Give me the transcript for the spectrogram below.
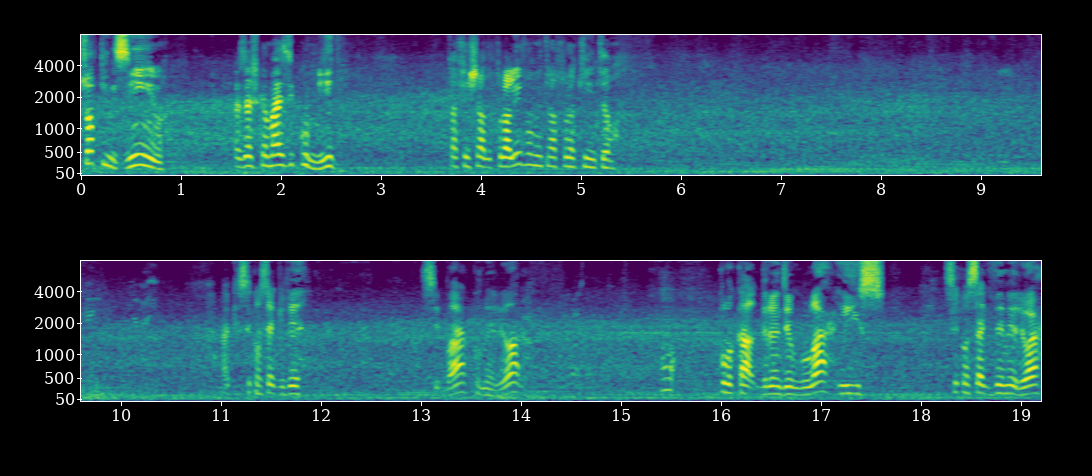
shoppingzinho, mas acho que é mais de comida. Tá fechado por ali, vamos entrar por aqui então. Aqui você consegue ver esse barco melhor. Vamos colocar grande angular, isso. Você consegue ver melhor.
